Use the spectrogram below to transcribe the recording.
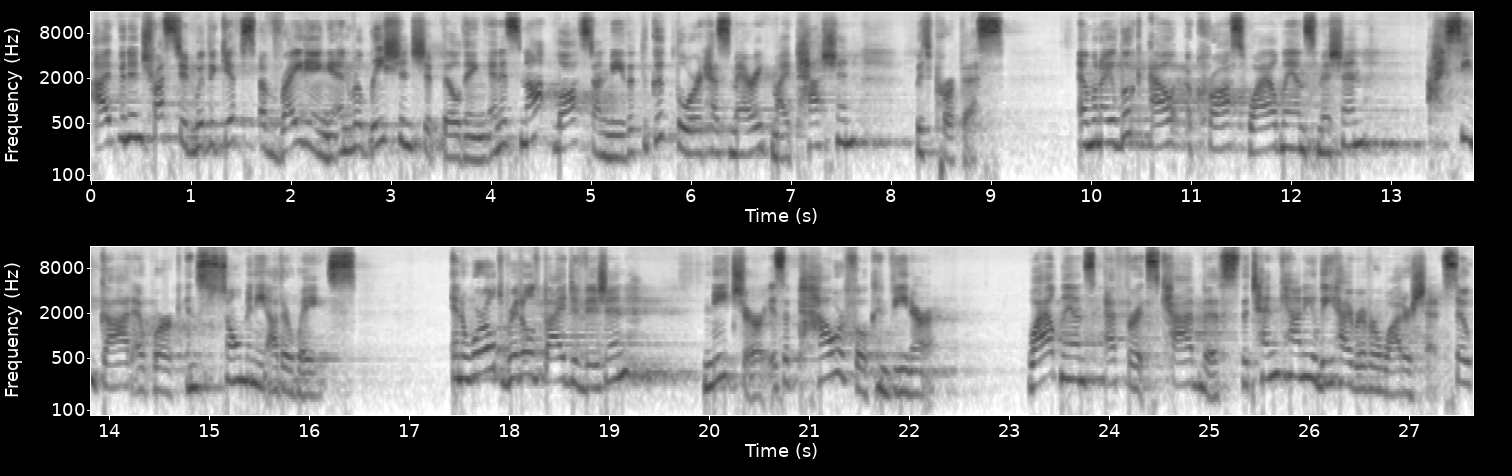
I've been entrusted with the gifts of writing and relationship building, and it's not lost on me that the good Lord has married my passion with purpose. And when I look out across Wildland's mission, I see God at work in so many other ways. In a world riddled by division, nature is a powerful convener Wildlands efforts canvass the 10 county Lehigh River watershed. So,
